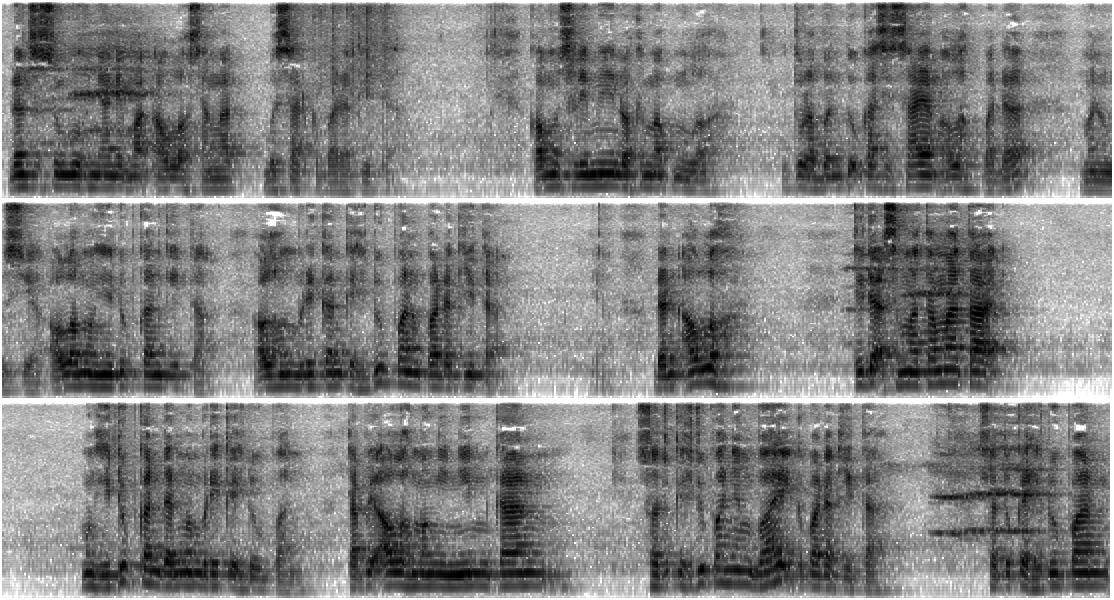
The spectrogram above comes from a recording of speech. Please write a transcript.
Dan sesungguhnya nikmat Allah sangat besar kepada kita kaum muslimin rahimakumullah. Itulah bentuk kasih sayang Allah pada manusia. Allah menghidupkan kita. Allah memberikan kehidupan pada kita. Ya. Dan Allah tidak semata-mata menghidupkan dan memberi kehidupan. Tapi Allah menginginkan suatu kehidupan yang baik kepada kita. Suatu kehidupan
